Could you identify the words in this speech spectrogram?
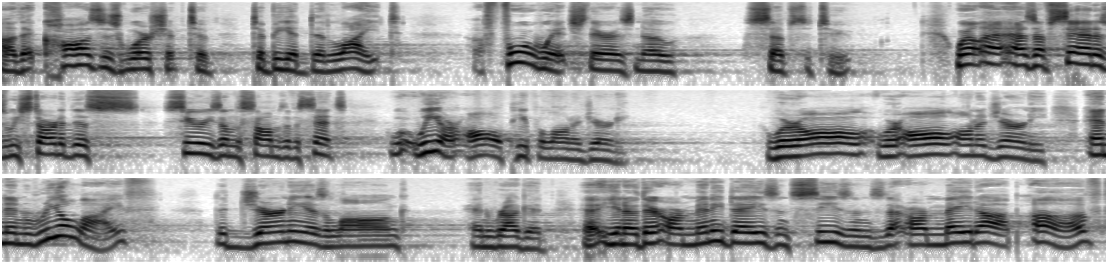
uh, that causes worship to, to be a delight uh, for which there is no substitute. Well, as I've said as we started this series on the Psalms of Ascents, we are all people on a journey. We're all, we're all on a journey. And in real life, the journey is long and rugged. Uh, you know, there are many days and seasons that are made up of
